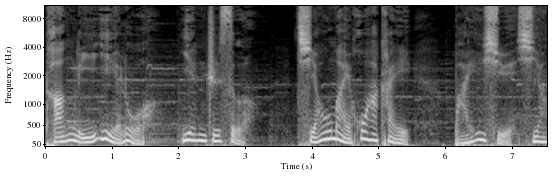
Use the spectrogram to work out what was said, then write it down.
棠梨叶落胭脂色，荞麦花开。白雪香，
